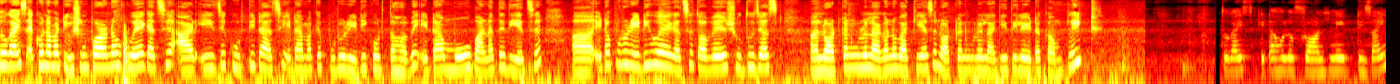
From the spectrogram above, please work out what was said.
তো গাইস এখন আমার টিউশন পড়ানো হয়ে গেছে আর এই যে কুর্তিটা আছে, এটা আমাকে পুরো রেডি করতে হবে। এটা মৌ বানাতে দিয়েছে। এটা পুরো রেডি হয়ে গেছে, তবে শুধু জাস্ট লটকানগুলো লাগানো বাকি আছে। লটকানগুলো লাগিয়ে দিলে এটা কমপ্লিট তো গাইস এটা হলো ফ্রন্ট নেক ডিজাইন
